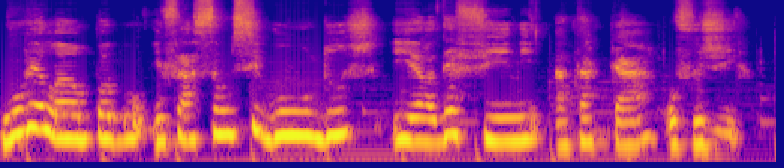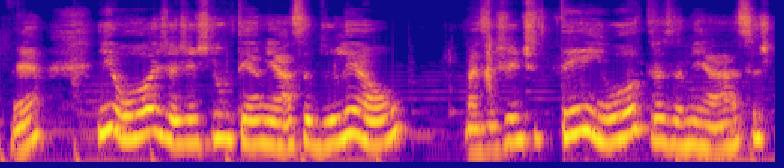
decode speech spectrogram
no relâmpago, em fração de segundos, e ela define atacar ou fugir. Né? E hoje a gente não tem a ameaça do leão, mas a gente tem outras ameaças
